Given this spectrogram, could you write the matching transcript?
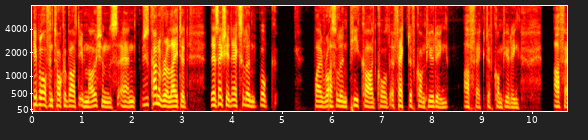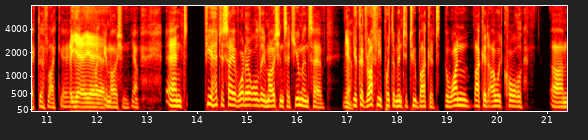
people often talk about emotions, and which is kind of related. There's actually an excellent book by Rosalind Picard called "Affective Computing." Affective computing, affective like uh, Yeah, yeah, like yeah. emotion. Yeah, and if you had to say what are all the emotions that humans have, Yeah. you could roughly put them into two buckets. The one bucket I would call um,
